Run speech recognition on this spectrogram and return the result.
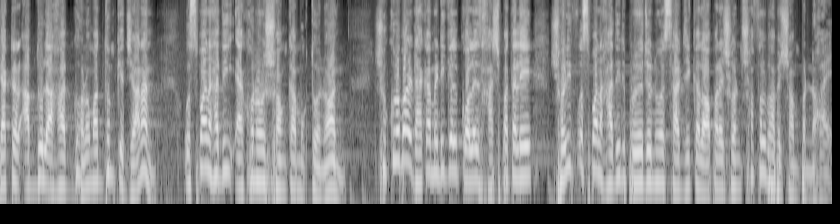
ডাক্তার আব্দুল আহাদ গণমাধ্যমকে জানান, ওসমান হাদি এখনও শঙ্কামুক্ত নন। শুক্রবার ঢাকা মেডিকেল কলেজ হাসপাতালে শরীফ ওসমান হাদির প্রয়োজনীয় সার্জিক্যাল অপারেশন সফলভাবে সম্পন্ন হয়।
